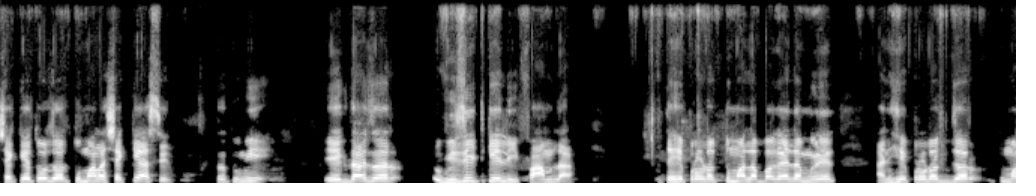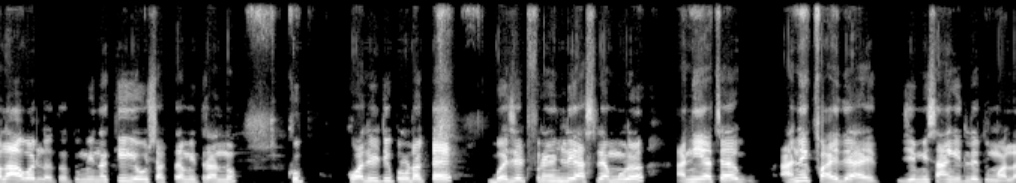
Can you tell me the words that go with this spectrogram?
शक्यतो जर तुम्हाला शक्य असेल तर तुम्ही एकदा जर व्हिजिट केली फार्मला तर हे प्रोडक्ट तुम्हाला बघायला मिळेल. आणि हे प्रोडक्ट जर तुम्हाला आवडलं तर तुम्ही नक्की घेऊ शकता मित्रांनो. खूप क्वालिटी प्रोडक्ट आहे बजेट फ्रेंडली असल्यामुळं आणि याच्या अनेक फायदे आहेत जे मी सांगितले तुम्हाला.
